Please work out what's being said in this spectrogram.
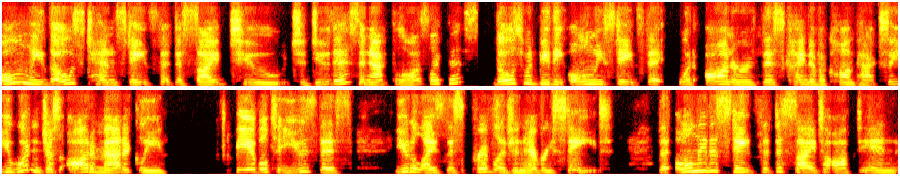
only those 10 states that decide to to do this enact laws like this those would be the only states that would honor this kind of a compact so you wouldn't just automatically be able to use this utilize this privilege in every state. That only the states that decide to opt in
